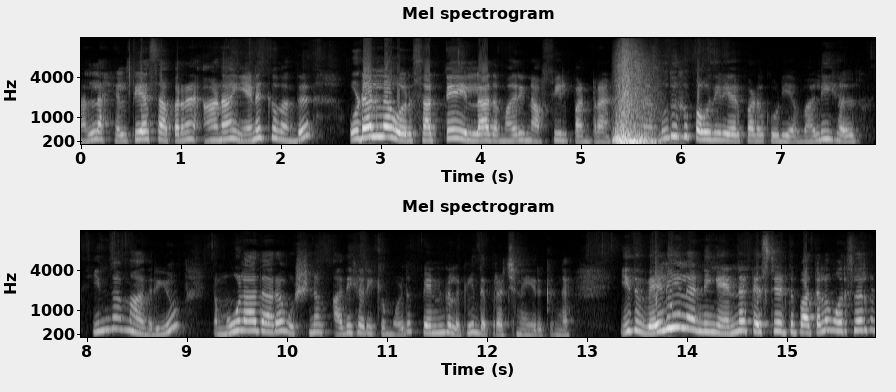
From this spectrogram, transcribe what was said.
நல்லா ஹெல்த்தியாக சாப்பிட்றேன். ஆனால் எனக்கு வந்து உடலில் ஒரு சத்தே இல்லாத மாதிரி நான் ஃபீல் பண்ணுறேன் முதுகு பகுதியில் ஏற்படக்கூடிய வலிகள் இந்த மாதிரியும் இந்த மூலாதார உஷ்ணம் அதிகரிக்கும் பொழுது பெண்களுக்கு இந்த பிரச்சனை இருக்குங்க. இது வெளியில் நீங்கள் என்ன டெஸ்ட் எடுத்து பார்த்தாலும் ஒரு சிலருக்கு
